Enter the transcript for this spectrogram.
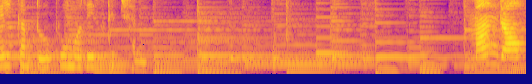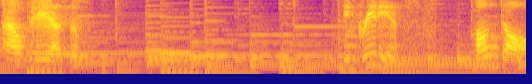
Welcome to Poongodhai's kitchen Mung dal palpayasm. Ingredients Mung dal,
